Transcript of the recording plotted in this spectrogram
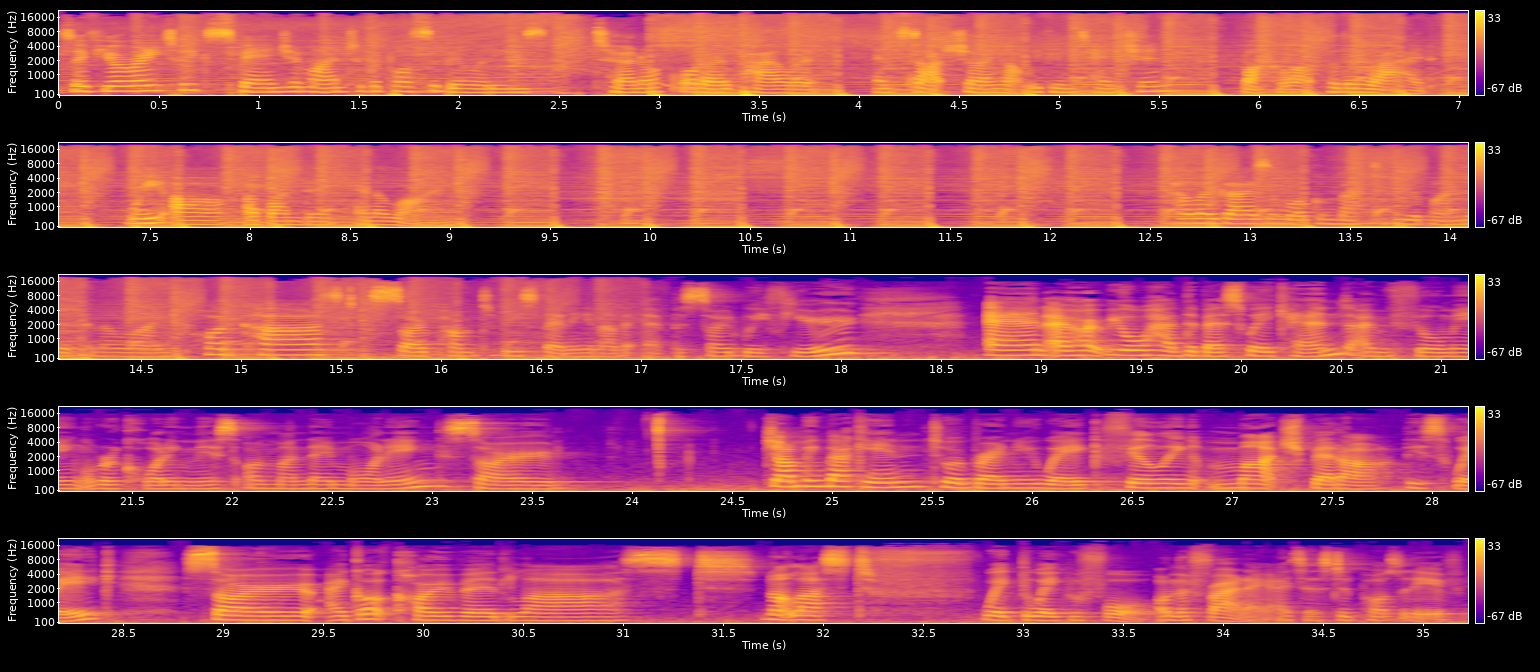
So if you're ready to expand your mind to the possibilities, turn off autopilot, and start showing up with intention, buckle up for the ride. We are abundant and aligned. Hello, guys, and welcome back to the Abundant and Aligned podcast. So pumped to be spending another episode with you. And I hope you all had the best weekend. I'm filming or recording this on Monday morning. So jumping back into a brand new week, feeling much better this week. So I got COVID last, not last week, the week before, on the Friday, I tested positive.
